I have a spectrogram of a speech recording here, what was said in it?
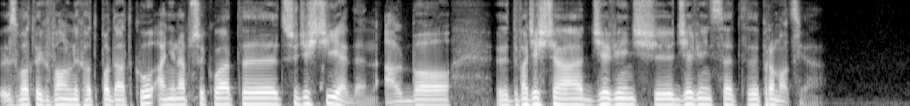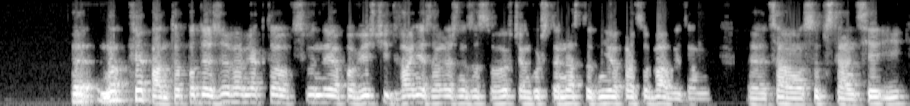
złotych wolnych od podatku, a nie na przykład y, 31? Albo 29 900 promocja? E, No wie pan, to podejrzewam, jak to w słynnej opowieści, dwa niezależne zespoły w ciągu 14 dni opracowały tę e, całą substancję i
